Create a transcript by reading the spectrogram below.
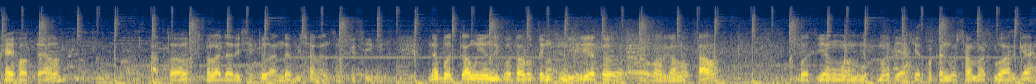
Sky Hotel atau setelah dari situ Anda bisa langsung ke sini. Nah, buat kamu yang di Kota Ruteng sendiri atau eh, warga lokal buat yang mau menikmati akhir pekan bersama keluarga,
